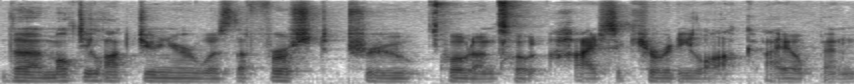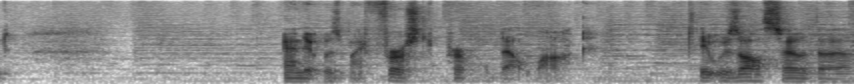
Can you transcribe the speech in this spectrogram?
The Mul-T-Lock Junior was the first true quote-unquote high security lock I opened, and it was my first purple belt lock. It was also the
